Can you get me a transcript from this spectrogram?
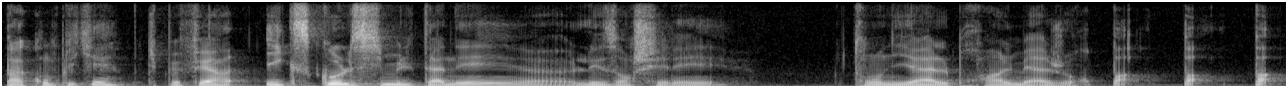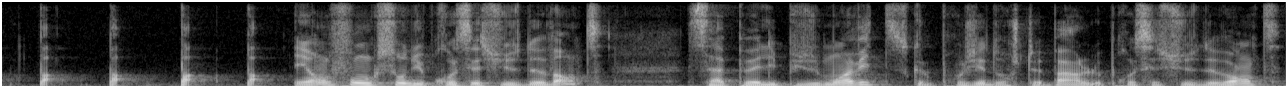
Pas compliqué. Tu peux faire X calls simultanés, euh, les enchaîner. Ton IA, elle prend, elle met à jour. Pas, pas, pas, pas, pas, pas, pas. Et en fonction du processus de vente, ça peut aller plus ou moins vite, parce que le projet dont je te parle, le processus de vente,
